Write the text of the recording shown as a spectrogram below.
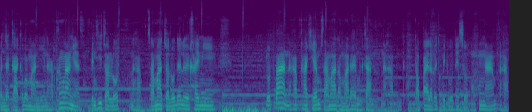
บรรยากาศก็ประมาณนี้นะครับ ข้างล่างเนี่ยเป็นที่จอดรถนะครับ สามารถจอดรถได้เลยใครมีรถบ้านนะครับคาแคมสามารถเอามาได้เหมือนกันนะครับ ต่อไปเราก็จะไปดูในส่วนของห้องน้ำนะครับ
